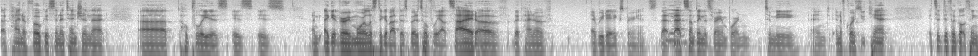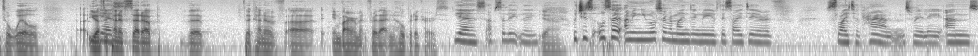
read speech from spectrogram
a kind of focus and attention that uh, hopefully is is is. I'm, I get very moralistic about this, but it's hopefully outside of the kind of everyday experience. That Yeah. that's something that's very important to me, and and of course you can't. It's a difficult thing to will. Uh, you have to kind of set up the the kind of uh, environment for that and hope it occurs. Yes, absolutely. Yeah. Which is also, I mean, you're also reminding me of this idea of sleight of hand, really, and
